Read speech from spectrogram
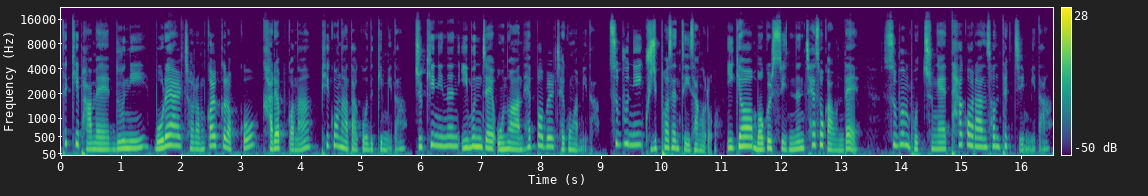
특히 밤에 눈이 모래알처럼 껄끄럽고 가렵거나 피곤하다고 느낍니다. 주키니는 이 문제에 온화한 해법을 제공합니다. 수분이 90% 이상으로 이겨 먹을 수 있는 채소 가운데 수분 보충에 탁월한 선택지입니다.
